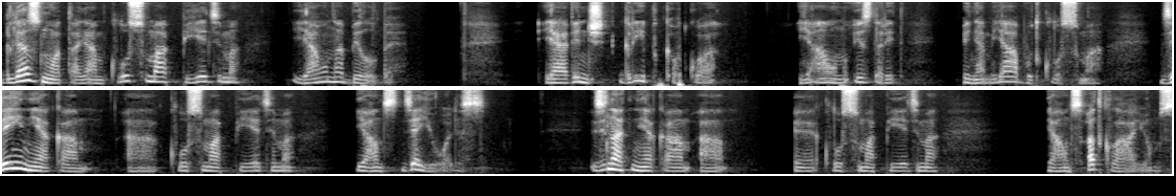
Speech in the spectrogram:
gleznotajām klusumā piedzima jauna bilde. Ja viņš grib kaut ko jaunu izdarīt, viņam jābūt klusumā. Dzēniekām uh, klusumā piedzima jauns dzējolis. Zinātniekām uh, klusumā piedzima jauns atklājums,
